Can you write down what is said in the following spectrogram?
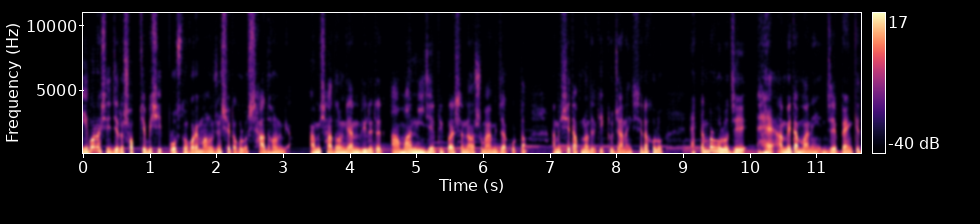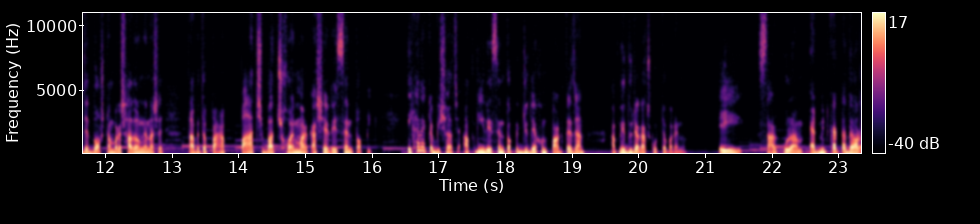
এবার আসি, যেটা সবচেয়ে বেশি প্রশ্ন করে মানুষজন, সেটা হলো সাধারণ জ্ঞান। আমি সাধারণ জ্ঞান রিলেটেড আমার নিজের প্রিপারেশান নেওয়ার সময় আমি যা করতাম, আমি সেটা আপনাদেরকে একটু জানাই। সেটা হলো, এক নম্বর হলো যে হ্যাঁ আমি এটা মানি যে ব্যাংকে যে দশ নম্বরের সাধারণ জ্ঞান আসে তার ভেতর পাঁচ বা ছয় মার্ক আসে রেসেন্ট টপিক এখানে একটা বিষয় আছে, আপনি রেসেন্ট টপিক যদি এখন পারতে যান, আপনি দুইটা কাজ করতে পারেন। এই সার্কুলার অ্যাডমিট কার্ডটা দেওয়ার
